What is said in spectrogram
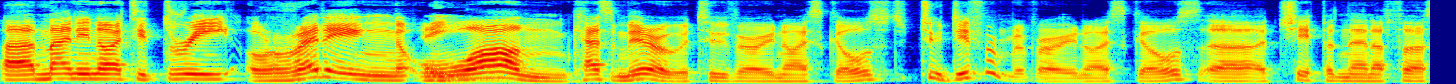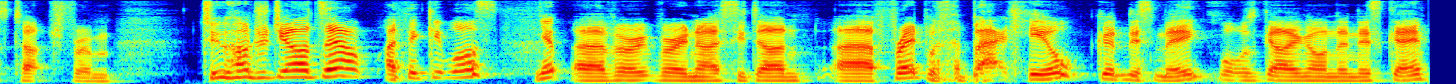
Uh, Man United 3, Reading 1. Casemiro with two very nice goals. Two different but very nice goals. Uh, a chip and then a first touch from 200 yards out, I think it was. Yep. Uh, very, very nicely done. Uh, Fred with a back heel. Goodness me, what was going on in this game?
